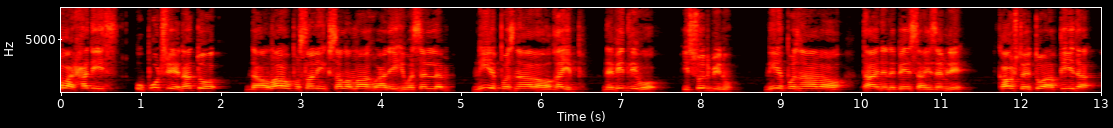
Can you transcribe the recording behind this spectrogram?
Ovaj hadis upućuje na to da Allahu poslanik sallallahu alaihi wasallam nije poznavao gajb, nevidljivo i sudbinu, nije poznavao tajne nebesa i zemlje, kao što je to akida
